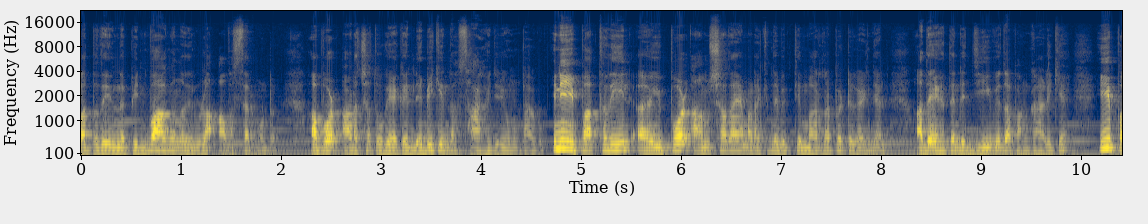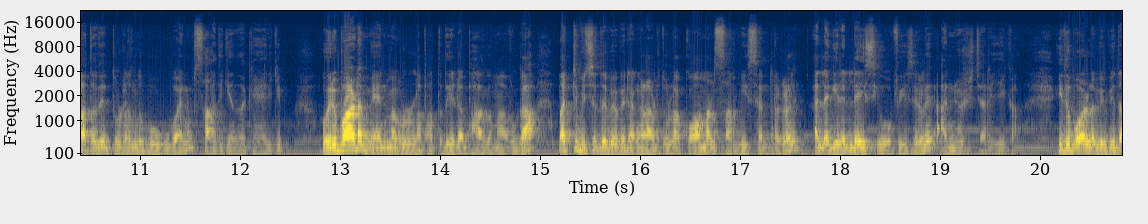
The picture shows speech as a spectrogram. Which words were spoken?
പദ്ധതിയിൽ നിന്ന് പിൻവാങ്ങുന്നതിനുള്ള അവസരമുണ്ട്. അപ്പോൾ അടച്ച തുകയൊക്കെ ലഭിക്കുന്ന സാഹചര്യവും ഉണ്ടാകും. ഇനി ഈ പദ്ധതിയിൽ ഇപ്പോൾ അംശാദായം അടയ്ക്കുന്ന വ്യക്തി മരണപ്പെട്ട് കഴിഞ്ഞാൽ അദ്ദേഹത്തിന്റെ ജീവിത പങ്കാളിക്ക് ഈ പദ്ധതി തുടർന്നു പോകുവാനും സാധിക്കുന്നതൊക്കെ ആയിരിക്കും. ഒരുപാട് മേന്മകളുള്ള പദ്ധതിയുടെ ഭാഗമാവുക മറ്റ് വിശദ വിവരങ്ങൾ അടുത്തുള്ള കോമൺ സർവീസ് സെന്ററുകൾ അല്ലെങ്കിൽ എൽ ഐ സി ഓഫീസുകളിൽ അന്വേഷിച്ചറിയുക. ഇതുപോലുള്ള വിവിധ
